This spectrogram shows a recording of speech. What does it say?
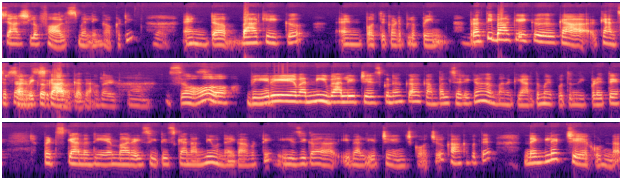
స్టార్చ్లో ఫాల్ స్మెల్లింగ్ ఒకటి అండ్ బ్యాక్ ఏక్ అండ్ పొత్తి కడుపులో పెయిన్ ప్రతి బ్యాక్ ఏక్ క్యాన్సర్ సర్విక్స్ కాదు కదా సో వేరేవన్నీ ఇవాల్యుయేట్ చేసుకున్నాక కంపల్సరీగా మనకి అర్థమైపోతుంది. ఇప్పుడైతే పెట్ స్కాన్ అని ఎంఆర్ఐ సిటీ స్కాన్ అన్నీ ఉన్నాయి కాబట్టి ఈజీగా ఇవాల్యుయేట్ చేయించుకోవచ్చు. కాకపోతే నెగ్లెక్ట్ చేయకుండా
